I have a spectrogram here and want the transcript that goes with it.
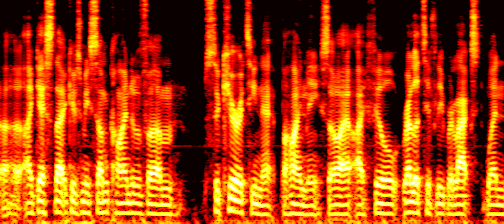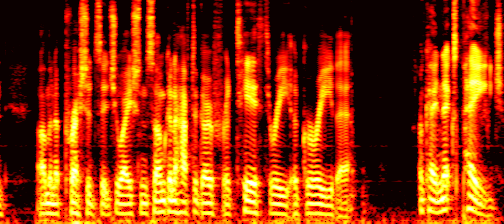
uh, I guess that gives me some kind of um, security net behind me. So I, I feel relatively relaxed when I'm in a pressured situation. So I'm going to have to go for a tier three agree there. Okay, next page.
